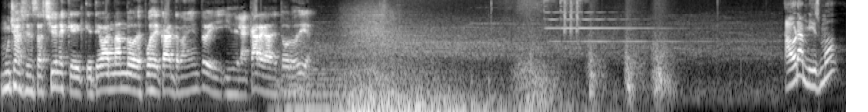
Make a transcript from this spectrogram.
muchas sensaciones que, te van dando después de cada entrenamiento y, y de la carga de todos los días. Ahora mismo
